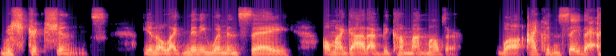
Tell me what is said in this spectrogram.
restrictions you know, like many women say, oh my God, I've become my mother. Well, I couldn't say that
